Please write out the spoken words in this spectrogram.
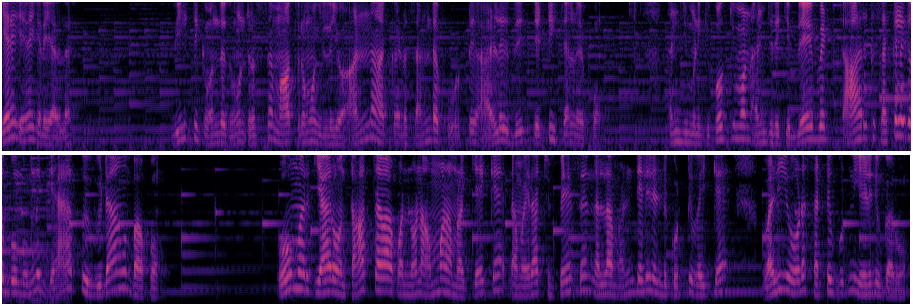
கிடையவே கிடையாதுல்ல வீட்டுக்கு வந்ததும் ட்ரெஸ்ஸை மாத்திரமோ இல்லையோ அண்ணா அக்காட்ட சண்டை போட்டு அழுது ஜெட்டி சேனல் வைப்போம். அஞ்சு மணிக்கு போக்கிமான் அஞ்சரைக்கு பிளேபெட் ஆறுக்கு சக்கலக்க பூம்பும்னு கேப்பு விடாமல் பார்ப்போம். ஹோம்ஒர்க் யார் உன் தாத்தாவா பண்ணோன்னு அம்மா நம்மளை கேட்க நம்ம ஏதாச்சும் பேச நல்லா மண்டையிலே ரெண்டு கொட்டு வைக்க வழியோட சட்டு புட்டுன்னு எழுதி உட்காருவோம்.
